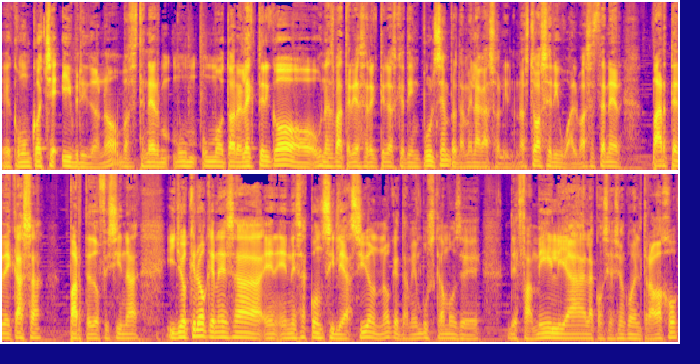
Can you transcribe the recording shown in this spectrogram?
eh, como un coche híbrido, ¿no? Vas a tener un, un, motor eléctrico o unas baterías eléctricas que te impulsen, pero también la gasolina, ¿no? Esto va a ser igual. Vas a tener parte de casa parte de oficina. Y yo creo que en esa, en, esa conciliación ¿no? que también buscamos de, de, familia, la conciliación con el trabajo,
